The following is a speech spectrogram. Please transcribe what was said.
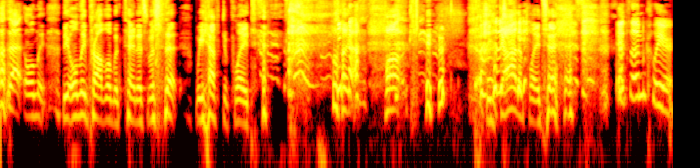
how that only the only problem with tennis was that we have to play tennis. like, fuck, dude. You gotta play tennis. it's unclear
